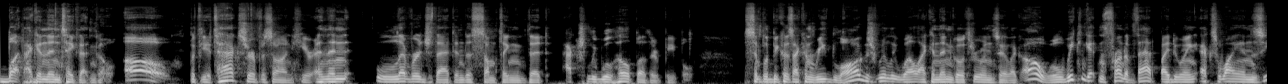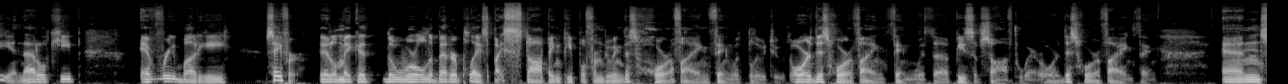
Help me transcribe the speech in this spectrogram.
But I can then take that and go, oh, but the attack surface on here, and then leverage that into something that actually will help other people. Simply because I can read logs really well, I can then go through and say, like, oh, well, we can get in front of that by doing X, Y, and Z, and that'll keep everybody safer. It'll make it the world a better place by stopping people from doing this horrifying thing with Bluetooth, or this horrifying thing with a piece of software, or this horrifying thing. And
